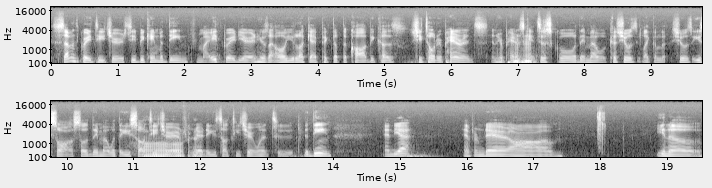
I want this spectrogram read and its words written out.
seventh grade teachers he became a dean for my eighth grade year, and he was like, "Oh, you lucky I picked up the call because she told her parents, and her parents Mhm. came to school. They met because she was like a she was ESOL, so they met with the teacher, Oh, and from there the ESOL teacher went to the dean, and yeah, and from there um, you know.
